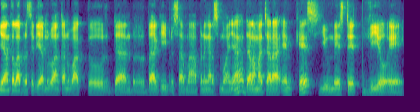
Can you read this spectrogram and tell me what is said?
yang telah bersedia meluangkan waktu dan berbagi bersama pendengar semuanya dalam acara Encase You Missed It VOA.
